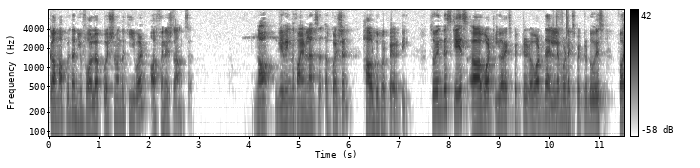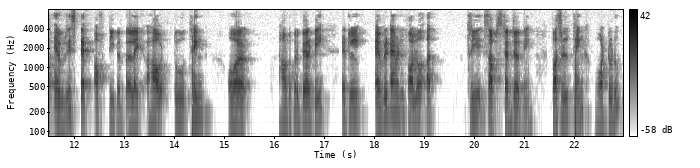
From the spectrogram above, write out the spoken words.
come up with a new follow-up question on the keyword or finish the answer. Now giving the final answer a question how to prepare tea. So in this case uh, what you are expected what the llm would expect to do is for every step of tea uh, like how to think or how to prepare tea it will every time it will follow a three sub step journey. First it will think what to do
